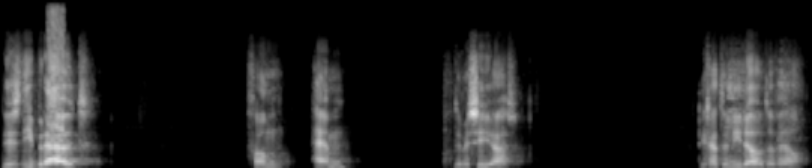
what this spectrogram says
Dus die bruid van hem, de Messias, die gaat er niet dood, of wel?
